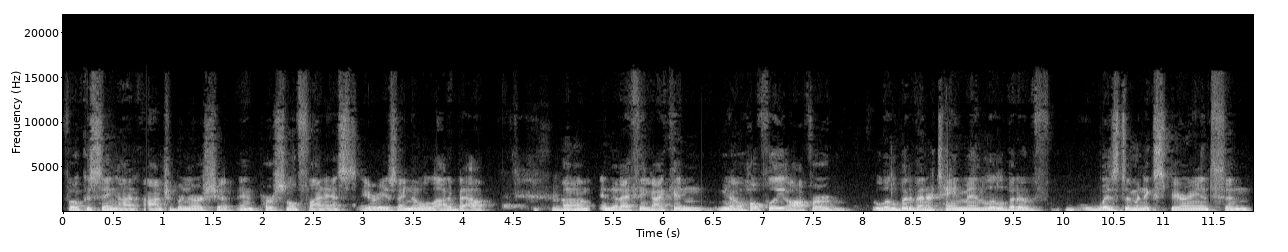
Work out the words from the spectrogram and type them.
focusing on entrepreneurship and personal finance areas I know a lot about, mm-hmm. um, and that I think I can, you know, hopefully offer a little bit of entertainment, a little bit of wisdom and experience, and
